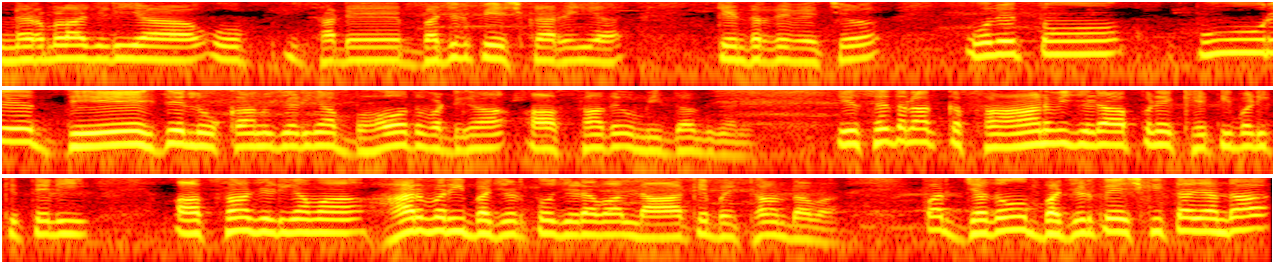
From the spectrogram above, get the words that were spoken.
ਨਿਰਮਲਾ ਜਿਹੜੀ ਆ, ਉਹ ਸਾਡੇ ਬਜਟ ਪੇਸ਼ ਕਰ ਰਹੀ ਆ ਕੇਂਦਰ ਦੇ ਵਿੱਚ। ਉਹਦੇ ਤੋਂ ਪੂਰੇ ਦੇਸ਼ ਦੇ ਲੋਕਾਂ ਨੂੰ ਜਿਹੜੀਆਂ ਬਹੁਤ ਵੱਡੀਆਂ ਆਸਾਂ ਤੇ ਉਮੀਦਾਂ ਹੁੰਦੀਆਂ ਨੇ। ਇਸੇ ਤਰ੍ਹਾਂ ਕਿਸਾਨ ਵੀ ਜਿਹੜਾ ਆਪਣੇ ਖੇਤੀਬਾੜੀ ਕਿੱਤੇ ਲਈ ਆਸਾਂ ਜਿਹੜੀਆਂ ਵਾ, ਹਰ ਵਾਰੀ ਬਜਟ ਤੋਂ ਜਿਹੜਾ ਵਾ ਲਾ ਕੇ ਬੈਠਾ ਹੁੰਦਾ ਵਾ। ਪਰ ਜਦੋਂ ਬਜਟ ਪੇਸ਼ ਕੀਤਾ ਜਾਂਦਾ,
